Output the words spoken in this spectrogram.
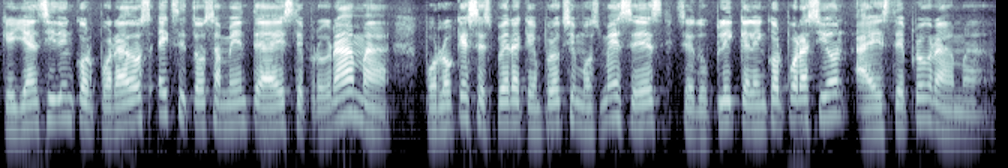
que ya han sido incorporados exitosamente a este programa, por lo que se espera que en próximos meses se duplique la incorporación a este programa.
